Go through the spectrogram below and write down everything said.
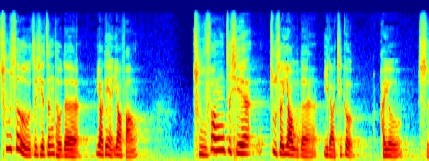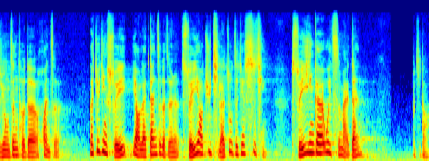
出售这些针头的药店、药房、处方这些。注射药物的医疗机构，还有使用针头的患者，那究竟谁要来担这个责任？谁要具体来做这件事情？谁应该为此买单？不知道。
